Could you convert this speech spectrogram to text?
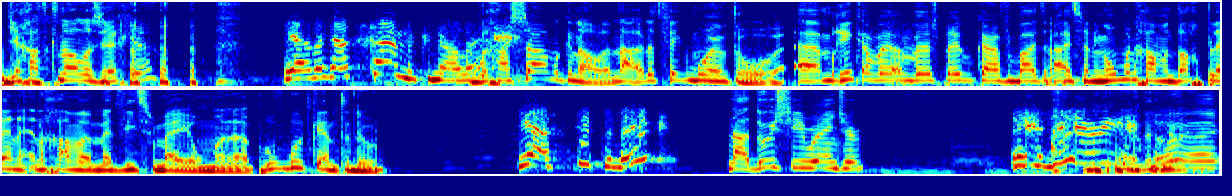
Je gaat knallen, zeg je? Ja, we gaan samen knallen. We gaan samen knallen. Nou, dat vind ik mooi om te horen. Eh Marinka, we, we spreken elkaar even buiten de uitzending om. En dan gaan we een dag plannen. En dan gaan we met Wietse mee om een eh, proefbootcamp te doen. Ja, superleuk. Nou, doei Sea Ranger. Doei, doei.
